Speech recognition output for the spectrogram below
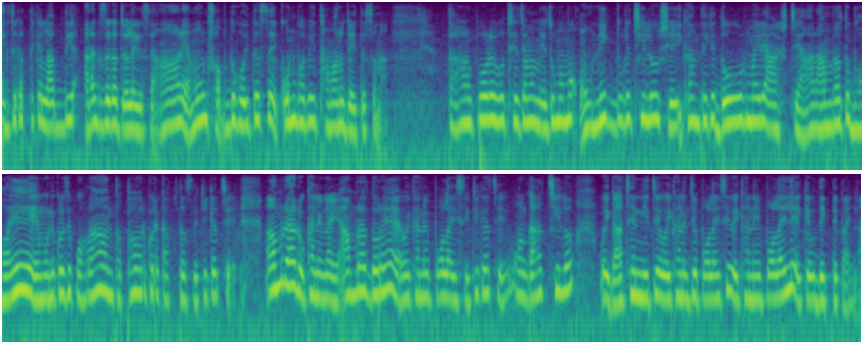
এক জায়গার থেকে লাফ দিয়ে আরেক জায়গা চলে গেছে। আর এমন শব্দ হইতেছে, কোনোভাবেই থামানো যাইতেছে না। তারপরে হচ্ছে যে আমার মেজু মামা অনেক দূরে ছিল, সেইখান থেকে দৌড় মাইরে আসছে। আর আমরা তো ভয়ে মনে করে যে পরান থর করে কাঁপতেছে, ঠিক আছে? আমরা আর ওখানে নাই, আমরা দৌড়ে ওইখানে পলাইছি, ঠিক আছে? গাছ ছিল, ওই গাছের নিচে ওইখানে যে পলাইছি, ওইখানে পলাইলে কেউ দেখতে পায় না।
